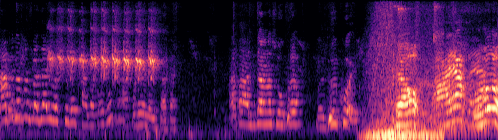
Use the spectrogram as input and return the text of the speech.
આપણે તો પણ બધાની વસ્તુ નહીં ખાતા આપણે લઈ ખાતા. આ તો આજકાલના છોકરા બધું ખોય. એ આવો. આયા. બોલો.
